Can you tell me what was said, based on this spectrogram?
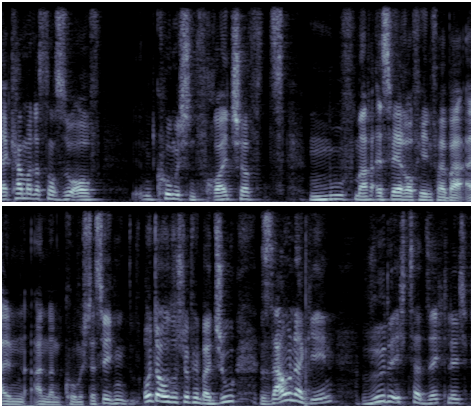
da kann man das noch so auf einen komischen Freundschaftsmove machen. Es wäre auf jeden Fall bei allen anderen komisch. Deswegen Unterhose schnüffeln bei Ju. Sauna gehen würde ich tatsächlich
